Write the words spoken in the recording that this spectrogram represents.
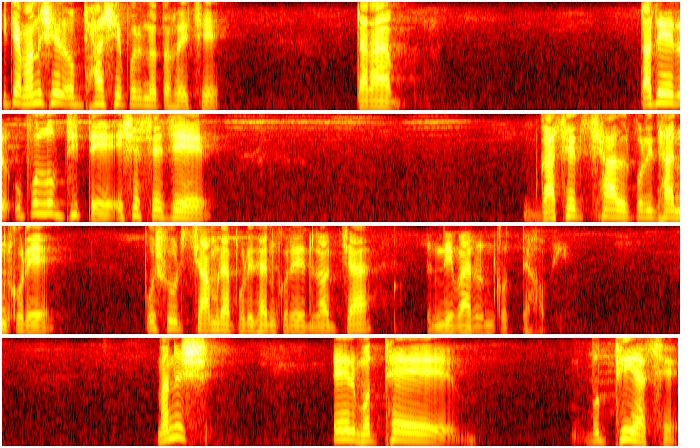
এটা মানুষের অভ্যাসে পরিণত হয়েছে। তারা তাদের উপলব্ধিতে এসেছে যে গাছের ছাল পরিধান করে, পশুর চামড়া পরিধান করে লজ্জা নিবারণ করতে হবে। মানুষ এর মধ্যে বুদ্ধি আছে।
